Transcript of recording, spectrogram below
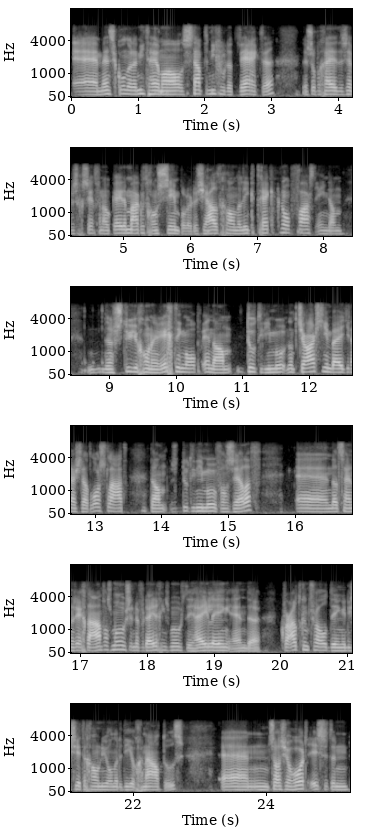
En mensen konden er niet helemaal. snapten niet hoe dat werkte. Dus op een gegeven moment hebben ze gezegd van oké, dan maken we het gewoon simpeler. Dus je houdt gewoon de linker trekkerknop vast. En dan, dan stuur je gewoon een richting op. En dan doet hij die move. Dan charge hij een beetje. En als je dat loslaat, dan doet hij die move vanzelf. En dat zijn dus echt de aanvalsmoves en de verdedigingsmoves, de healing en de crowd control dingen, die zitten gewoon nu onder de diagonaaltoets. En zoals je hoort is het een,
